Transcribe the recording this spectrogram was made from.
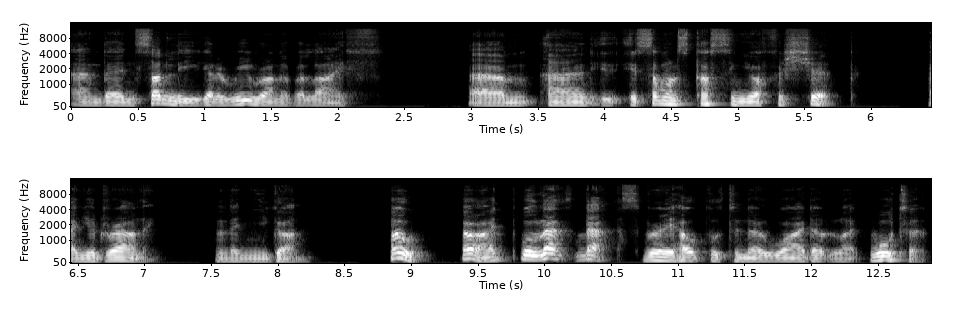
and then suddenly you get a rerun of a life, um, and if someone's tossing you off a ship, and you're drowning, and then you're gone. Oh, all right. Well, that's that's very helpful to know why I don't like water.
